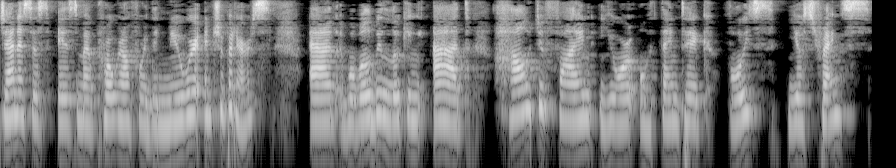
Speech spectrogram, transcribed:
Genesis is my program for the newer entrepreneurs, and we will be looking at how to find your authentic voice, your strengths,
